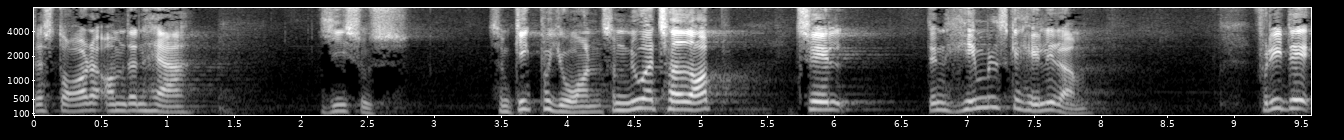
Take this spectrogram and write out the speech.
Der står der om den her Jesus, som gik på jorden, som nu er taget op til den himmelske helligdom. Fordi det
